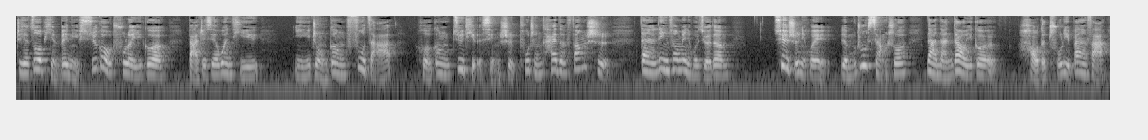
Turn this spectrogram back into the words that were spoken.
这些作品被你虚构出了一个把这些问题以一种更复杂和更具体的形式铺陈开的方式，但另一方面你会觉得。确实，你会忍不住想说，那难道一个好的处理办法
